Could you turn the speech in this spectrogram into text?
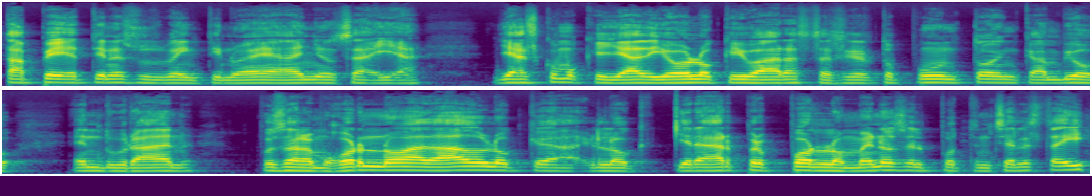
Tape ya tiene sus 29 años, o sea, ya, ya es como que ya dio lo que iba a dar hasta cierto punto. En cambio, en Durán, pues a lo mejor no ha dado lo que, lo que quiere dar, pero por lo menos el potencial está ahí.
